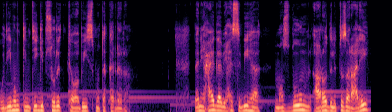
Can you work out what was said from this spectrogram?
ودي ممكن تيجي بصورة كوابيس متكررة. تاني حاجة بيحس بيها المصدوم الأعراض اللي بتظهر عليه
